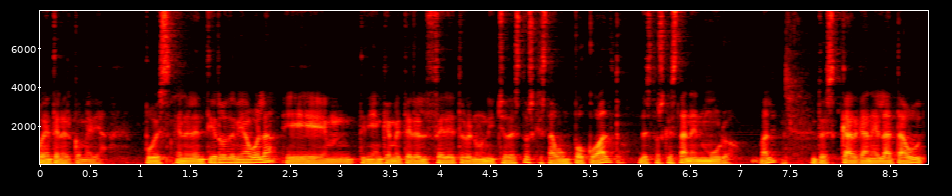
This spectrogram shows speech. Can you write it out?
Pueden tener comedia. Pues en el entierro de mi abuela eh, tenían que meter el féretro en un nicho de estos que estaba un poco alto, de estos que están en muro, ¿vale? Entonces cargan el ataúd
